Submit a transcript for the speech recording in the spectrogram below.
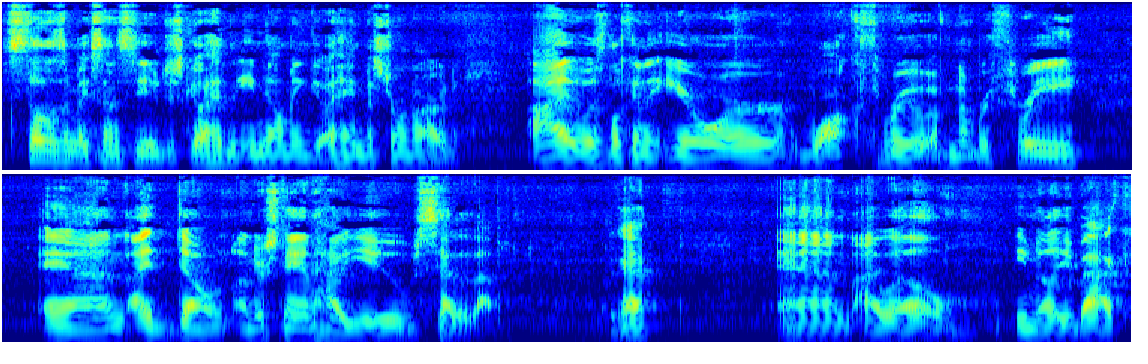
It still doesn't make sense to you, just go ahead and email me and go, hey, Mr. Renard, I was looking at your walkthrough of number three and I don't understand how you set it up. Okay? And I will email you back.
